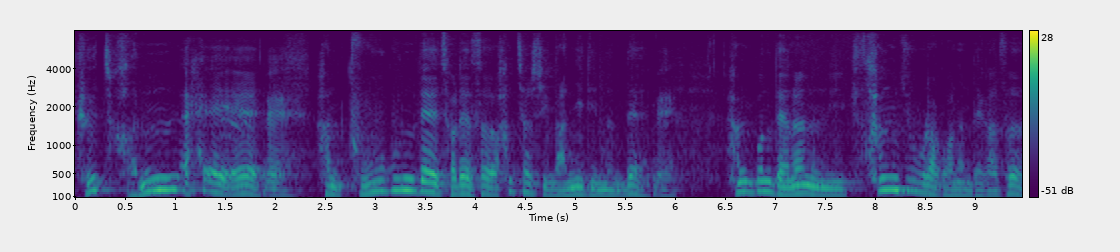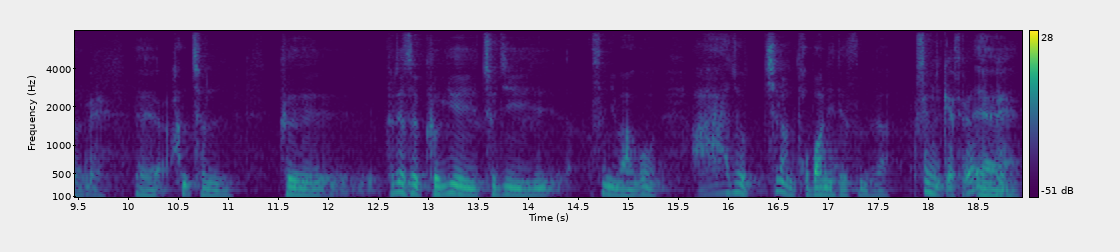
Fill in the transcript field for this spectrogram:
그 전 해에 네. 한두 군데 절에서 한 철씩 난 일이 있는데 네. 한 군데는 이 상주라고 하는 데 가서 네. 예, 한철 그 그래서 거기 주지 스님하고 아주 친한 도반이 됐습니다. 스님께서요? 예, 네.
